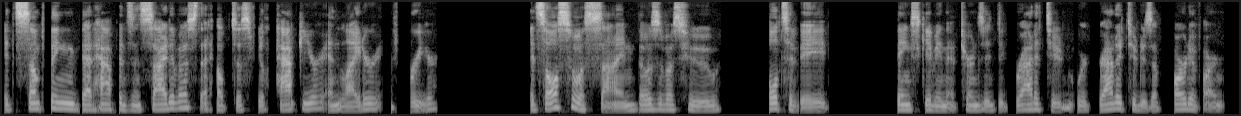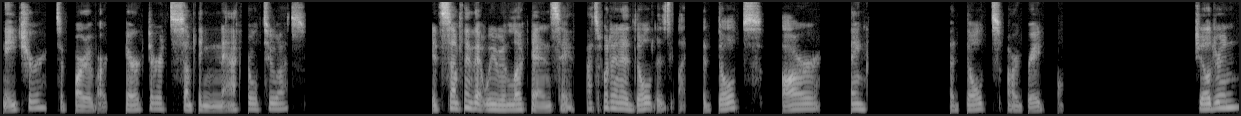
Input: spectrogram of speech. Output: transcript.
It's something that happens inside of us that helps us feel happier and lighter and freer. It's also a sign, those of us who cultivate Thanksgiving that turns into gratitude, where gratitude is a part of our nature, it's a part of our character, it's something natural to us. It's something that we would look at and say, that's what an adult is like. Adults are thankful, adults are grateful. Children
